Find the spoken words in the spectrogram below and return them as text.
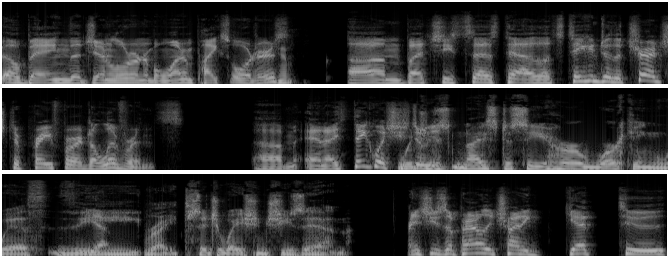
obeying the general order number one and Pike's orders. Yep. Um, but she says, to, uh, "Let's take him to the church to pray for a deliverance." Um, and I think what she's Which doing is nice to see her working with the Right. situation she's in. And she's apparently trying to get to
